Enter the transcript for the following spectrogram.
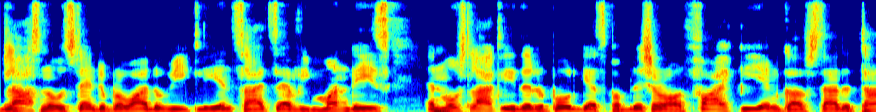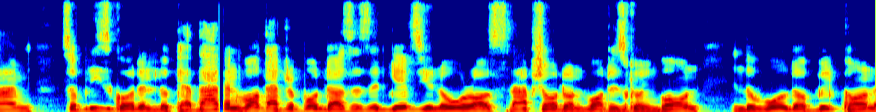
Glassnodes tend to provide the weekly insights every Mondays, and most likely the report gets published around 5 p.m. Gulf Standard Time. So please go ahead and look at that. And what that report does is it gives you an overall snapshot on what is going on in the world of Bitcoin,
